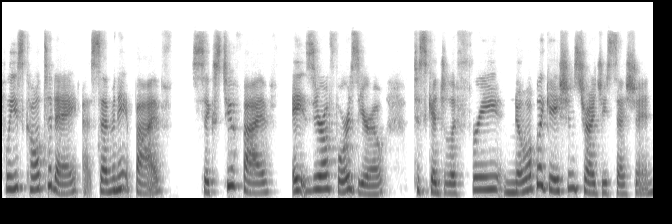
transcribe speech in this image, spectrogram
please call today at 785 625 8040 to schedule a free, no obligation strategy session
